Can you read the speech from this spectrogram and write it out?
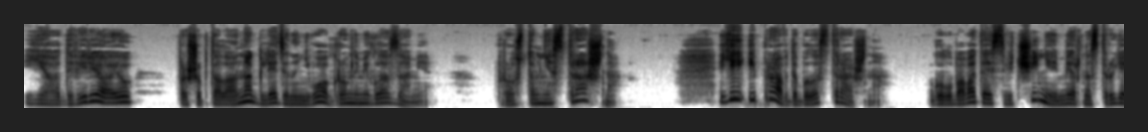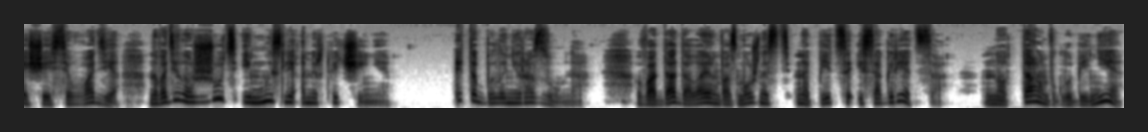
Я доверяю, прошептала она, глядя на него огромными глазами. Просто мне страшно. Ей и правда было страшно. Голубоватое свечение, мерно струящееся в воде, наводило жуть и мысли о мертвечине. Это было неразумно. Вода дала им возможность напиться и согреться. Но там, в глубине,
